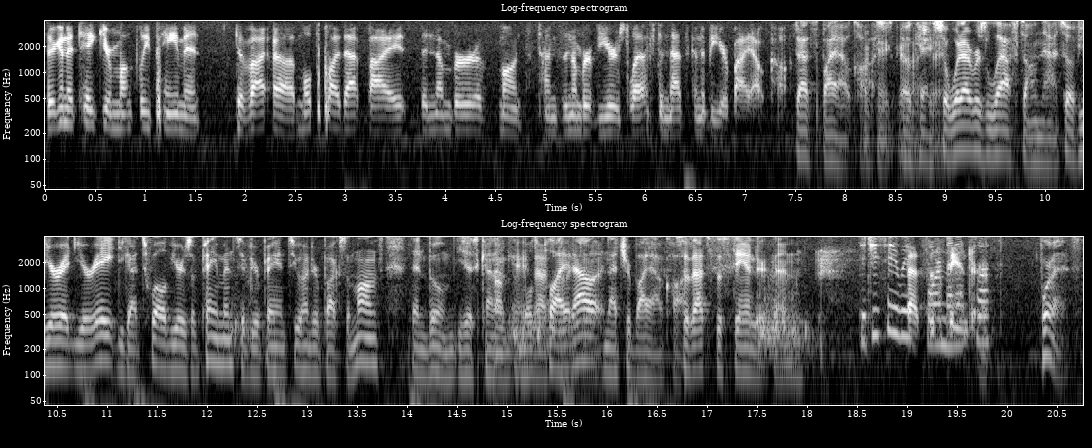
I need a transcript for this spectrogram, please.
they're going to take your monthly payment divide, uh, multiply that by the number of months times the number of years left, and that's going to be your buyout cost. That's buyout cost. Okay, gotcha. okay, so whatever's left on that. So if you're at year eight, you got 12 years of payments. If you're paying 200 bucks a month, then boom, you just kind of okay, multiply it out, and that's your buyout cost. So that's the standard then. Did you say we have four minutes left? Four minutes.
